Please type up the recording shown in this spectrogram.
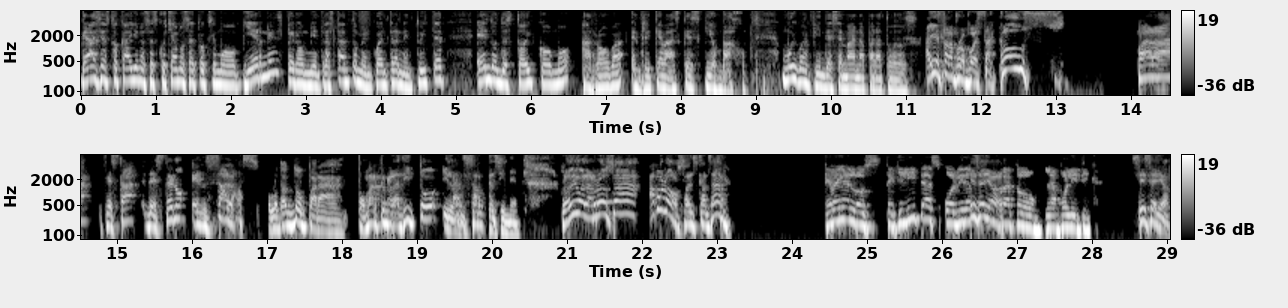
Gracias Tocayo, nos escuchamos el próximo viernes, pero mientras tanto me encuentran en Twitter, en donde estoy como arroba Enrique Vázquez bajo. Muy buen fin de semana para todos. Ahí está la propuesta. Close para que está de estreno en salas, por lo tanto, para tomarte un ratito y lanzarte al cine. Rodrigo La Rosa, vámonos a descansar. Que vengan los tequilitas, olvidemos un rato la política. Sí, señor.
